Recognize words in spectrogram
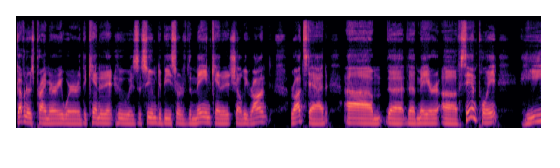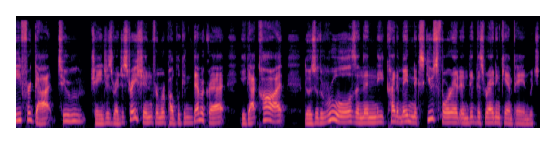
governor's primary, where the candidate who is assumed to be sort of the main candidate, Shelby Rod- Rognstad, um, the the mayor of Sandpoint, he forgot to change his registration from Republican to Democrat. He got caught. Those are the rules, and then he kind of made an excuse for it and did this writing campaign, which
